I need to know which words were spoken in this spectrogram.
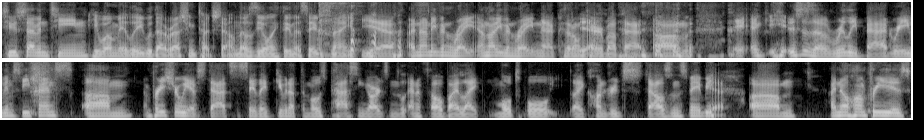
217. He won me a league with that rushing touchdown. That was the only thing that saved his night. yeah, I'm not even right. I'm not even writing that because I don't Yeah. care about that. Um, it- it- this is a really bad Ravens defense. Um, I'm pretty sure we have stats to say they've given up the most passing yards in the NFL by like multiple, like hundreds, thousands, maybe. Yeah. Um, I know Humphrey is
